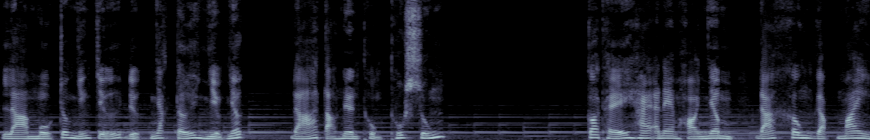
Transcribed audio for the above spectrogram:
là một trong những chữ được nhắc tới nhiều nhất đã tạo nên thùng thuốc súng. Có thể hai anh em họ nhâm đã không gặp may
